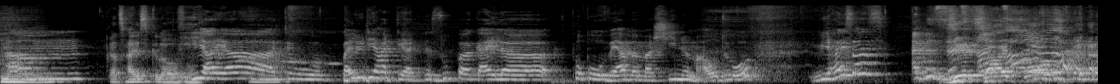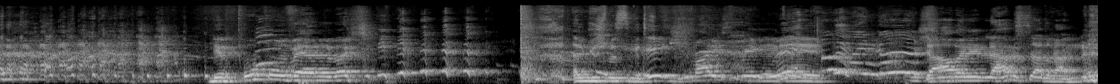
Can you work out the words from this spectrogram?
Ähm, Ganz heiß gelaufen. ja, ja, du, weil Lydia hat, die hat eine super geile Popo-Wärmemaschine im Auto. Wie heißt das? Eine Sitz halt. Eine Popo-Wärmemaschine. Angeschmissen getrunken. Ich schmeiß mich weg. Da arbeitet ein Hamster dran.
